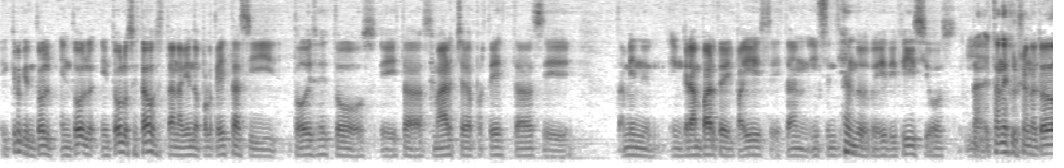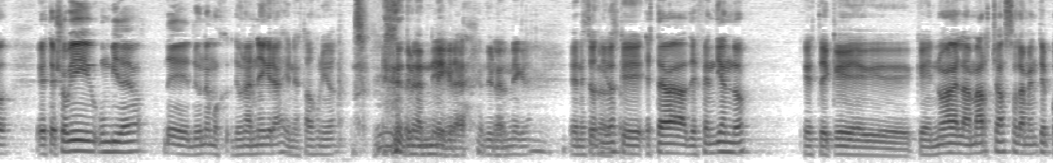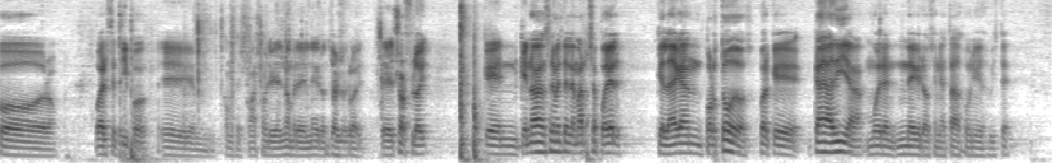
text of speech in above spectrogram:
Eh, Creo que en, todo, el- en, todo, en todos los estados están habiendo protestas y todas estos, eh, estas marchas, protestas, eh, también en, en gran parte del país están incendiando edificios. Y, Están, están destruyendo todo. Este, yo vi un video de, de, una, de una negra en Estados Unidos. de una Una negra. negra. De una Claro. negra. En Estados Unidos eso. que estaba defendiendo este, que, que no hagan la marcha solamente por, por este tipo. eh, ¿Cómo se llama? Olvidé el nombre del negro. George Floyd. Eh, George Floyd. Que, que no hagan solamente la marcha por él. Que la hagan por todos. Porque cada día mueren negros en Estados Unidos, ¿viste?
